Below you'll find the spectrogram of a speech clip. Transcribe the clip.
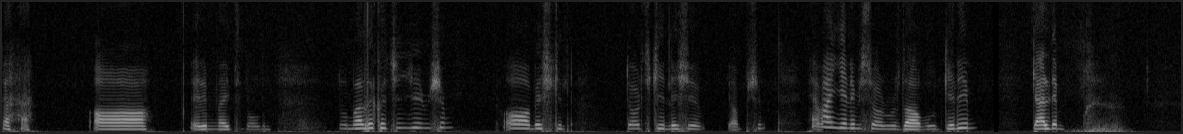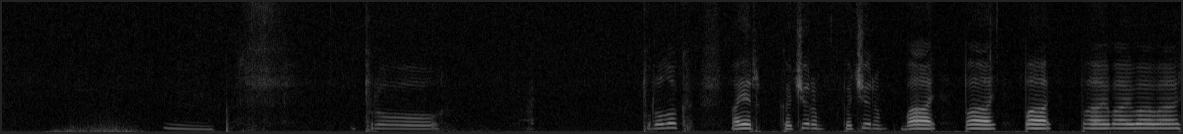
Aa, elimle itil oldum. Normalde kaçıncıymışım? Aa 5 kill. 4 kill leşi yapmışım. Hemen yeni bir server daha bulup geleyim. Geldim. Hmm. Pro. Prolog. Hayır, kaçıyorum. Kaçıyorum. Bye. Bye. Bye. Bye bye bye bye.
